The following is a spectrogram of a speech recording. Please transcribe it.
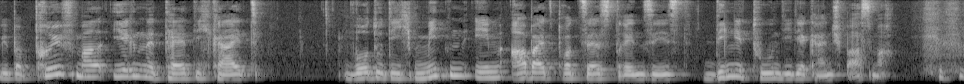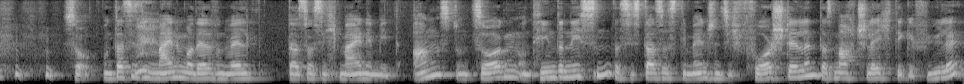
Überprüf mal irgendeine Tätigkeit, wo du dich mitten im Arbeitsprozess drin siehst, Dinge tun, die dir keinen Spaß machen. So, und das ist in meinem Modell von Welt das, was ich meine mit Angst und Sorgen und Hindernissen. Das ist das, was die Menschen sich vorstellen. Das macht schlechte Gefühle.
